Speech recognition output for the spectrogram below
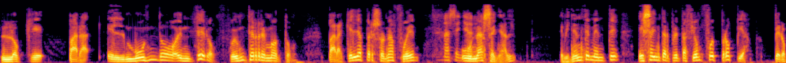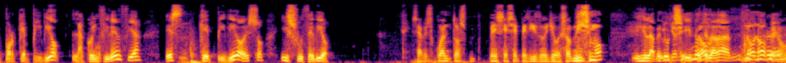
Lo que para el mundo entero fue un terremoto, para aquella persona fue una señal. Evidentemente, esa interpretación fue propia, pero porque pidió. La coincidencia es que pidió eso y sucedió. ¿Sabes cuántas veces he pedido yo eso mismo? Y la Belucci no, te la dan. No, no, pero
